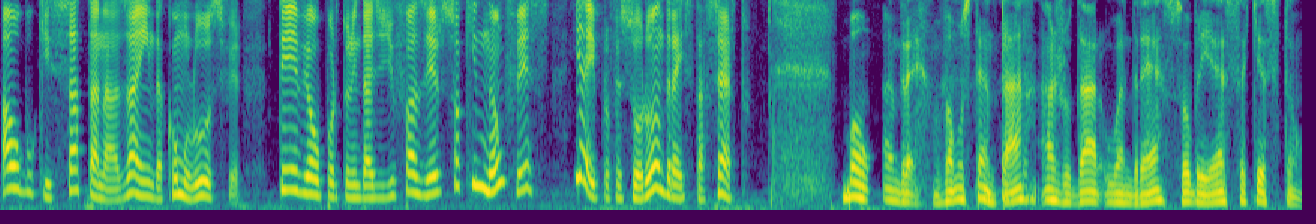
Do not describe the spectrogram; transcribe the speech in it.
algo que Satanás, ainda como Lúcifer, teve a oportunidade de fazer, só que não fez. E aí, professor, o André está certo? Bom, André, vamos tentar ajudar o André sobre essa questão.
